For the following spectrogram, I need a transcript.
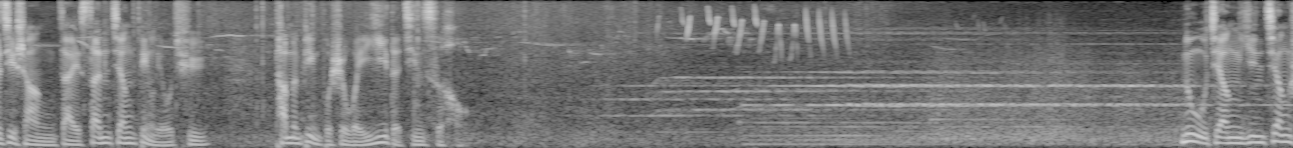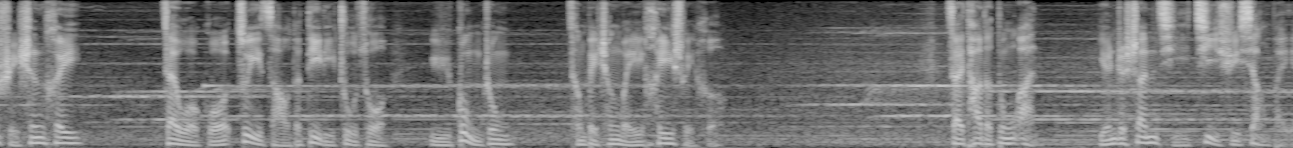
实际上，在三江并流区，它们并不是唯一的金丝猴。怒江因江水深黑，在我国最早的地理著作《禹贡》中，曾被称为黑水河。在它的东岸，沿着山脊继续向北，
